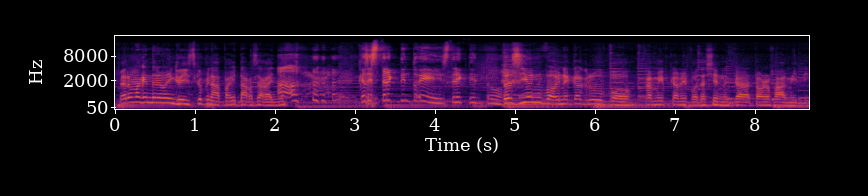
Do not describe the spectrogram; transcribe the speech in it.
Pero maganda naman yung grades ko, pinapakita ko sa kanya. Kasi strict din to eh. Strict din to. Tapos yun po, nagka-grupo, kami, kami po. Tapos yun, nagka-Toro Family.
